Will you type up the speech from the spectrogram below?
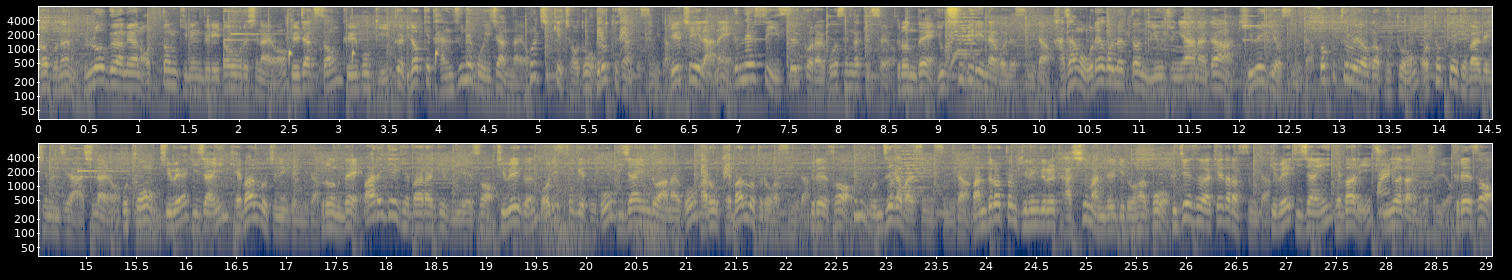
여러분은 블로그 하면 어떤 기능들이 떠오르시나요? 글 작성, 글 보기, 끝. 이렇게 단순해 보이지 않나요? 솔직히 저도 그렇게 생각했습니다. 일주일 안에 끝낼 수 있을 거라고 생각했어요. 그런데 60일이나 걸렸습니다. 가장 오래 걸렸던 이유 중에 하나가 기획이었습니다. 소프트웨어가 보통 어떻게 개발되시는지 아시나요? 보통 기획, 디자인, 개발로 진행됩니다. 그런데 빠르게 개발하기 위해서 기획은 머릿속에 두고 디자인도 안 하고 바로 개발로 들어갔습니다. 그래서 큰 문제가 발생했습니다. 만들었던 기능들을 다시 만들기도 하고 그제서야 깨달았습니다. 기획, 디자인, 개발이 중요하다는 것을요. 그래서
